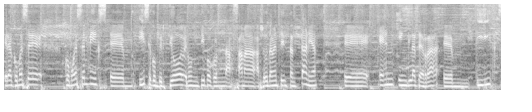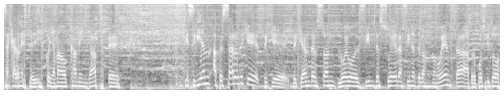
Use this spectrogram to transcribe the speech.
era como ese como ese mix eh, y se convirtió en un tipo con una fama absolutamente instantánea eh, en Inglaterra eh, y sacaron este disco llamado Coming Up. eh, que si bien a pesar de que, de que, de que Anderson luego del fin de Sued a fines de los 90, a propósito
